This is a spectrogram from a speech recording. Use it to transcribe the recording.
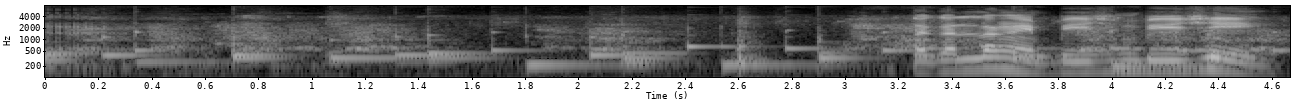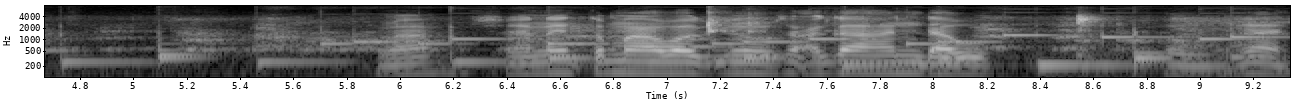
Ayan. Tagal lang eh, busy busy. Diba? Siya na yung tumawag yung sa agahan daw. Oh, yan.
